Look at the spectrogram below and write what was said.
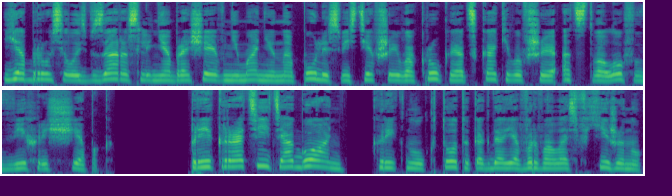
Я бросилась в заросли, не обращая внимания на пули, свистевшие вокруг и отскакивавшие от стволов в вихре щепок. «Прекратить огонь!» — крикнул кто-то, когда я ворвалась в хижину.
